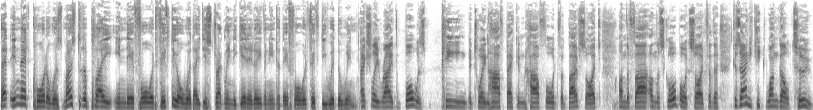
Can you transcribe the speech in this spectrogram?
that in that quarter was most of the play in their forward fifty, or were they just struggling to get it even into their forward fifty with the wind? actually, Ray, the ball was pinging between half back and half forward for both sides on the far on the scoreboard side for the because they only kicked one goal two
